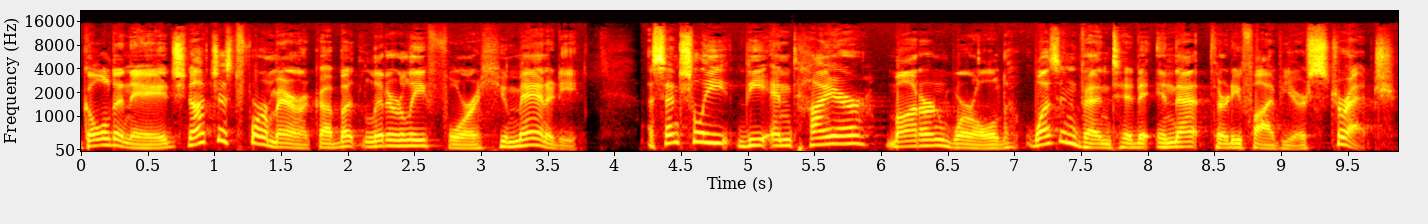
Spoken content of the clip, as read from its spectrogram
golden age, not just for America, but literally for humanity. Essentially, the entire modern world was invented in that 35 year stretch.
